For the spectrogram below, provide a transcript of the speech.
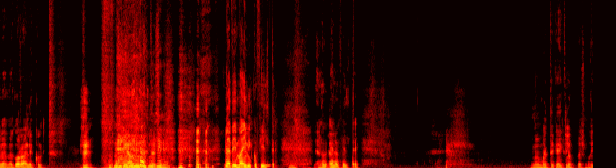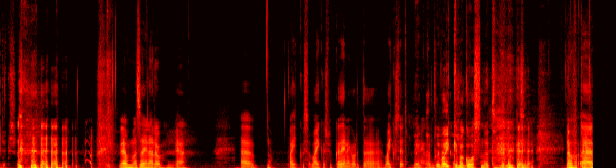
imeme korralikult läbi maimiku filtri, elufiltri. mu mõttekäik lõppes muideks jah, ma sain aru, jah. Äh, noh, vaikus, vaikus peab ka teinekord, äh, vaikus töötab teinekord. vaikime koos nüüd neljakesi noh, äh,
